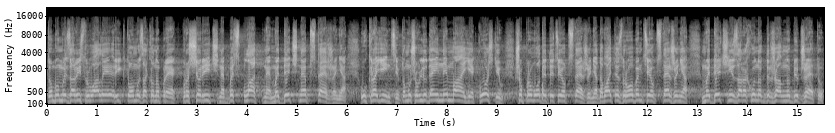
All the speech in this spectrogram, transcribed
Тому ми зареєстрували рік тому законопроект про щорічне безплатне медичне обстеження українців, тому що в людей немає коштів, щоб проводити ці обстеження. Давайте зробимо ці обстеження медичні за рахунок державного бюджету,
